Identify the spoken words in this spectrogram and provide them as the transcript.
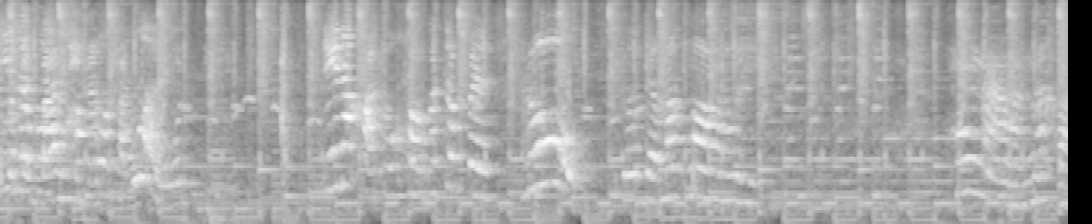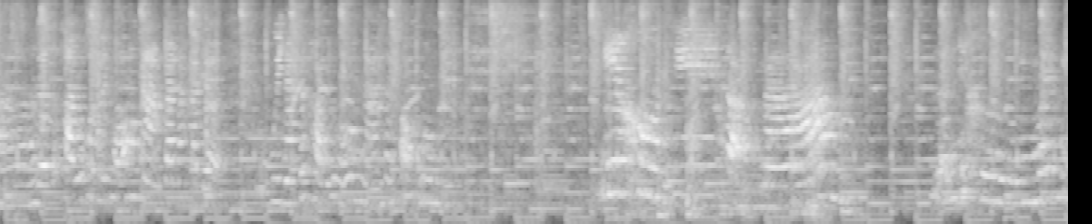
หนูได้ยินแต่บ้านข้างบนด้วยนี่นะคะทุกคนก็จะเป็นรูปเยอะแยะมากมายห้องน้ำนะคะเดี๋ยวจะพาทุกคนไปทัวร์ห้องน้ำกันนะคะเดี๋ยววีนาจะพาไปทัวร์ห้องน้ำทั้งสองห้องนี่คือที่ตักน้ำและนี่คือไม่มี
